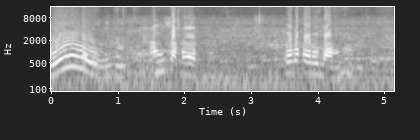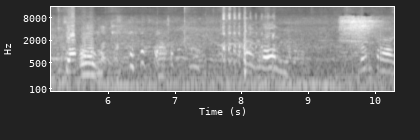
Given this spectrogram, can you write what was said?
Ooh! Ang sakit. Pero carry lang. Si Aken. Aken. Don't cry.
